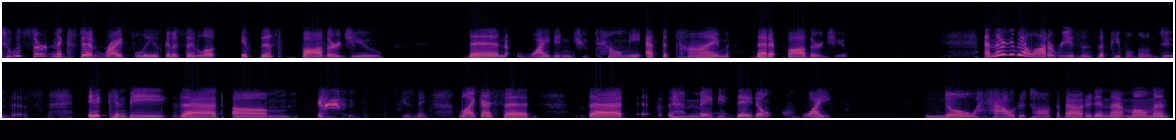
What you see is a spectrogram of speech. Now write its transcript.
to a certain extent, rightfully, is going to say, look, if this bothered you, then why didn't you tell me at the time that it bothered you? And there can be a lot of reasons that people don't do this. It can be that, um, excuse me, like I said, that maybe they don't quite know how to talk about it in that moment.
